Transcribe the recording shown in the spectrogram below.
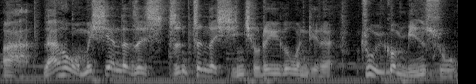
啊，然后我们现在在正正在寻求的一个问题呢，做一个民俗。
